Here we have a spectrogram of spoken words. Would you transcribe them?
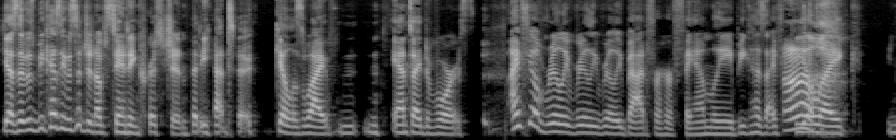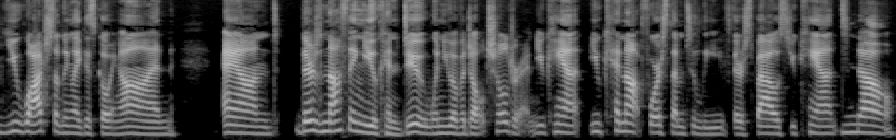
yes, it was because he was such an upstanding Christian that he had to kill his wife, n- anti-divorce. I feel really, really, really bad for her family because I feel Ugh. like you watch something like this going on and there's nothing you can do when you have adult children. You can't you cannot force them to leave their spouse. You can't No.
